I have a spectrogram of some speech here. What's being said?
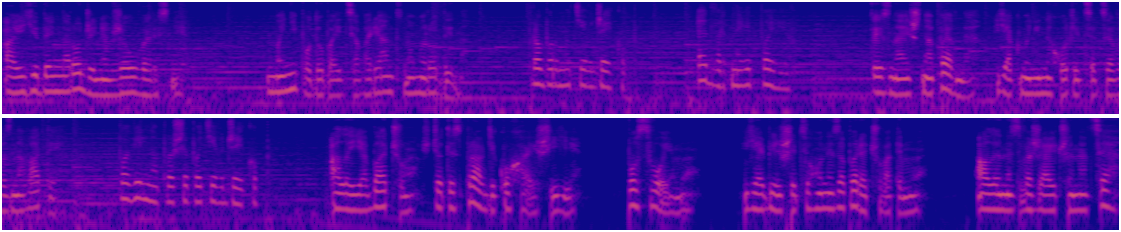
а її день народження вже у вересні. Мені подобається варіант номер один. Пробурмотів Джейкоб. Едвард не відповів. Ти знаєш напевне, як мені не хочеться це визнавати, Повільно прошепотів Джейкоб. але я бачу, що ти справді кохаєш її. По-своєму. Я більше цього не заперечуватиму. Але незважаючи на це,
